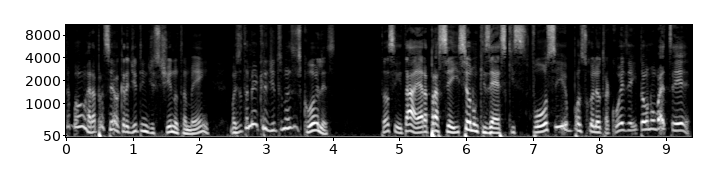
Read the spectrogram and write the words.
Tá bom, era para ser. Eu acredito em destino também, mas eu também acredito nas escolhas. Então, assim, tá, era para ser. E se eu não quisesse que fosse, eu posso escolher outra coisa, então não vai ser.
